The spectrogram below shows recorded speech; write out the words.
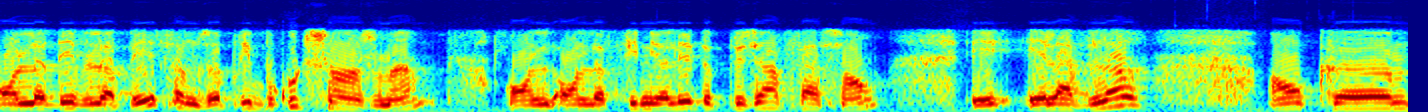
on l'a développé. Ça nous a pris beaucoup de changements. On, on l'a fignolé de plusieurs façons. Et, et là, là, donc euh,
